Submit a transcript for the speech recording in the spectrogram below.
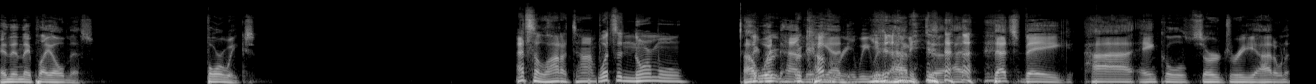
And then they play Ole Miss. Four weeks. That's a lot of time. What's a normal? I Like wouldn't re- have recovery. any idea. We would Yeah, I have mean- to. I, that's vague. High ankle surgery. I don't know.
